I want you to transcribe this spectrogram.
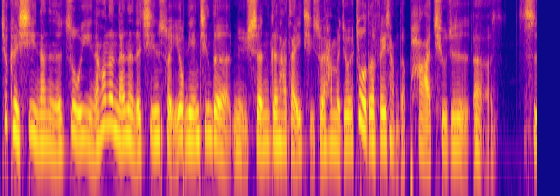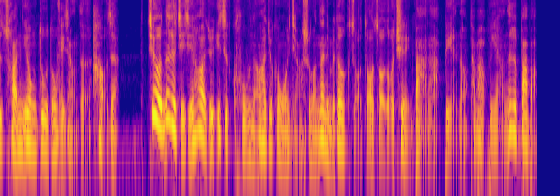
就可以吸引男人的注意，然后那男人的薪水又年轻的女生跟他在一起，所以他们就会做的非常的怕秋，就是呃吃穿用度都非常的好。这样，就那个姐姐后来就一直哭，然后她就跟我讲说：“那你们都走走走走去你爸那边哦。”他爸不要，那个爸爸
